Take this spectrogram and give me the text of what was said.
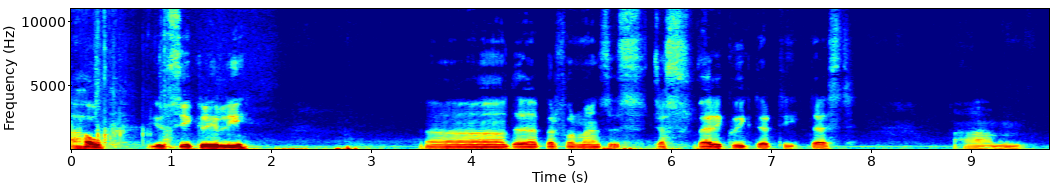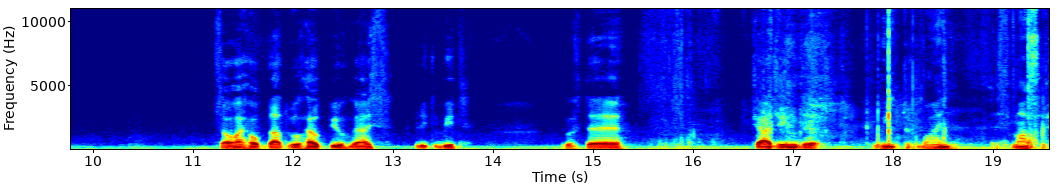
I hope you see clearly uh, the performance is just very quick dirty test. Um, so I hope that will help you guys a little bit with the charging the wind turbine. It's massive.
